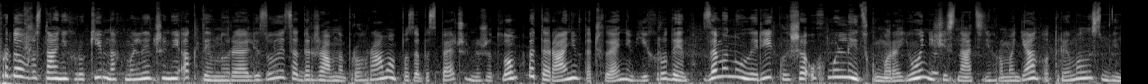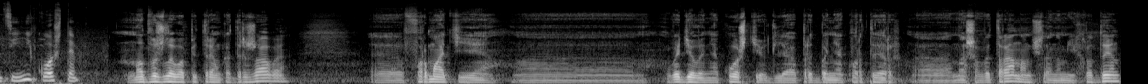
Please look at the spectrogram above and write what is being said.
Впродовж останніх років на Хмельниччині активно реалізується державна програма по забезпеченню житлом ветеранів та членів їх родин. За минулий рік лише у Хмельницькому районі 16 громадян отримали субвенційні кошти. надважлива підтримка держави е, в форматі е, виділення коштів для придбання квартир е, нашим ветеранам, членам їх родин.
